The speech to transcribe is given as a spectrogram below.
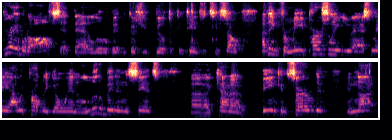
you're able to offset that a little bit because you've built a contingency. So I think for me personally, you ask me, I would probably go in a little bit in the sense uh, kind of being conservative and not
